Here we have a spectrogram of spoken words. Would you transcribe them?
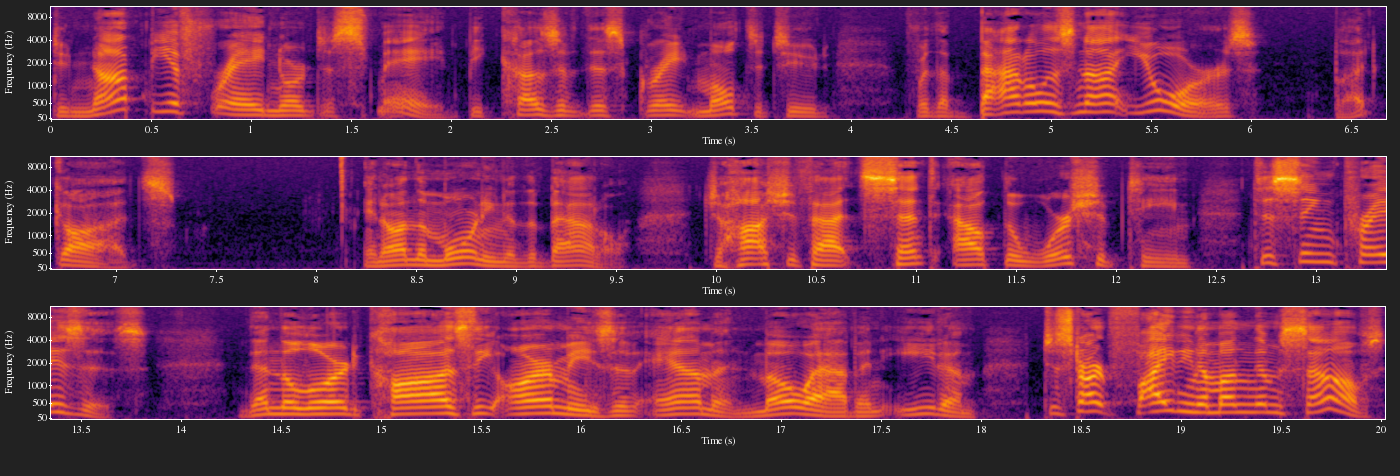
Do not be afraid nor dismayed because of this great multitude, for the battle is not yours, but God's. And on the morning of the battle, Jehoshaphat sent out the worship team to sing praises. Then the Lord caused the armies of Ammon, Moab, and Edom to start fighting among themselves.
